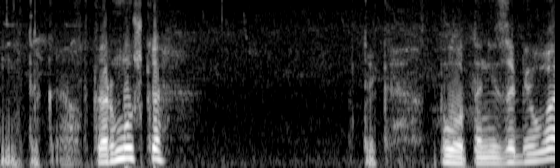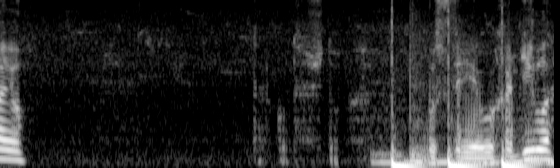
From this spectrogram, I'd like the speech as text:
Вот такая вот кормушка. Так, плотно не забиваю быстрее выходила.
